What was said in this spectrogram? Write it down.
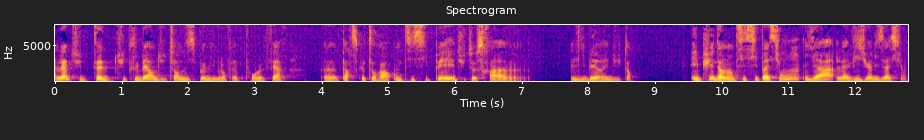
Là, tu, te libères du temps disponible en fait pour le faire parce que tu auras anticipé et tu te seras libérer du temps. Et puis dans l'anticipation, il y a la visualisation.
